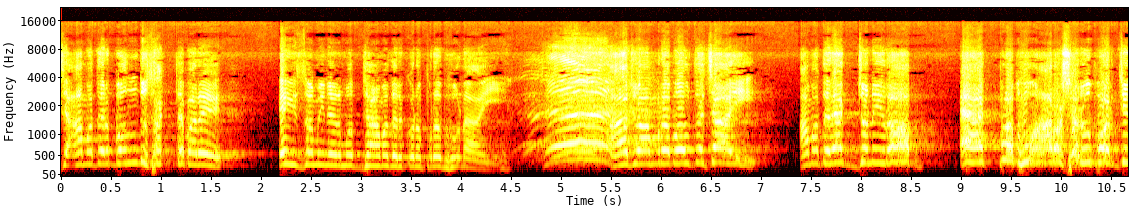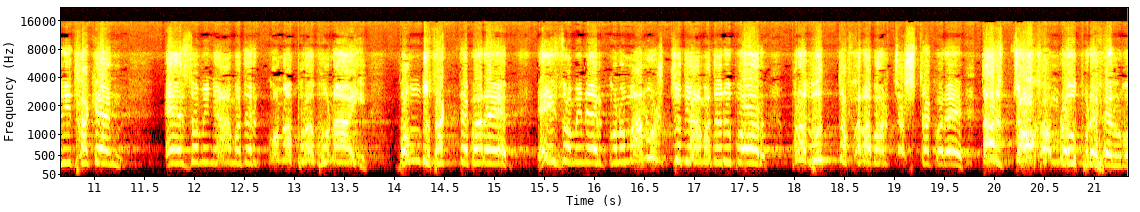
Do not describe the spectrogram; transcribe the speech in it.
যে আমাদের বন্ধু থাকতে পারে, এই জমিনের মধ্যে আমাদের কোনো প্রভু নাই। আজও আমরা বলতে চাই, আমাদের একজনই রব, এক প্রভু আরসের উপর যিনি থাকেন এই জমিনে আমাদের কোন প্রভু নাই, বন্ধু থাকতে পারে। এই জমিনের কোন মানুষ যদি আমাদের উপর প্রভুত্ব ফেলাবার চেষ্টা করে, তার চোখ আমরা উপরে ফেলব।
